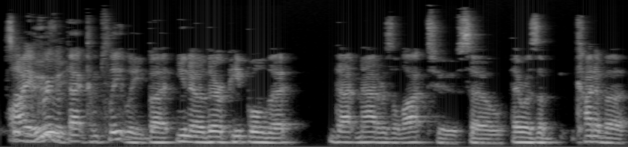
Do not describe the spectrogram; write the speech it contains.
It's a I agree with that completely, but you know there are people that that matters a lot to. So there was a kind of a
